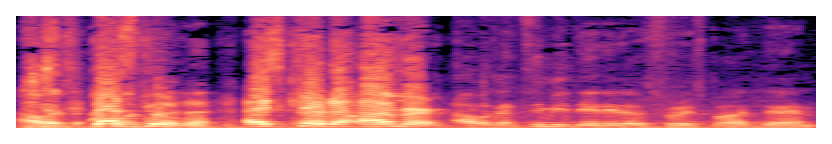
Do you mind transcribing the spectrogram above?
I was- I that's was- good. huh? I scared the I was, hammer. I was intimidated at first, but then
